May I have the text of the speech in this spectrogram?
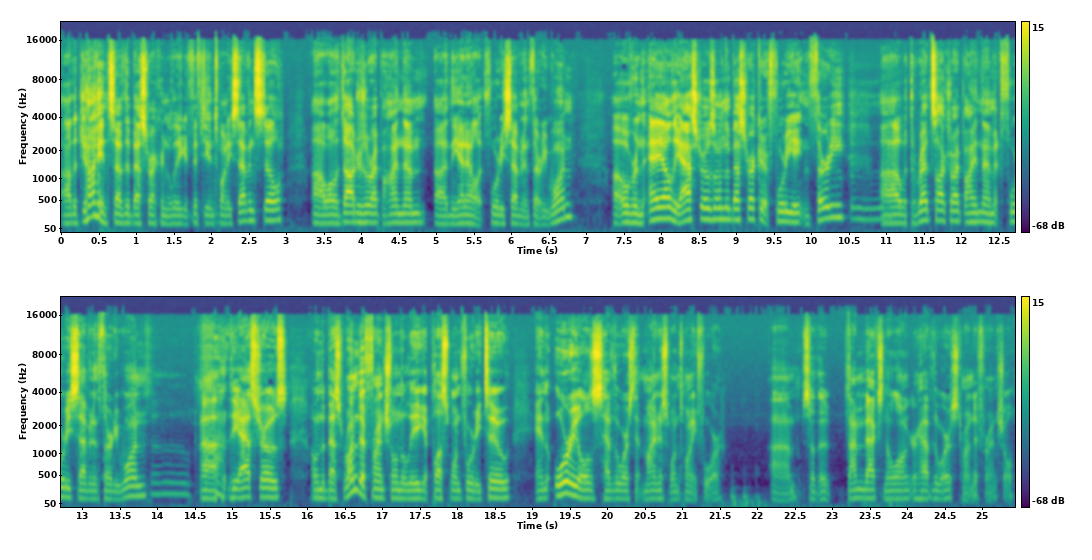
Uh, the Giants have the best record in the league at 50 and 27 still, uh, while the Dodgers are right behind them uh, in the NL at 47 and 31. Uh, over in the AL, the Astros own the best record at 48 and 30, uh, with the Red Sox right behind them at 47 and 31. Uh, the Astros own the best run differential in the league at plus 142, and the Orioles have the worst at minus 124. Um, so the Diamondbacks no longer have the worst run differential.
